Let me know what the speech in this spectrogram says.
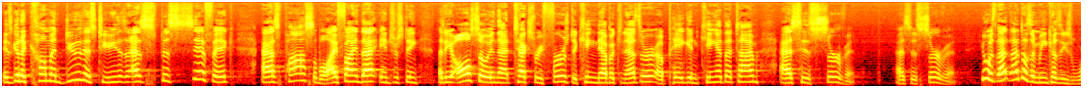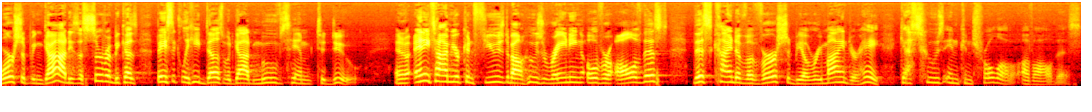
is going to come and do this to you. He's as specific as possible. I find that interesting that he also in that text refers to King Nebuchadnezzar, a pagan king at that time, as his servant. As his servant. He was, that, that doesn't mean because he's worshiping God. He's a servant because basically he does what God moves him to do. And anytime you're confused about who's reigning over all of this, this kind of a verse should be a reminder hey, guess who's in control of, of all of this?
